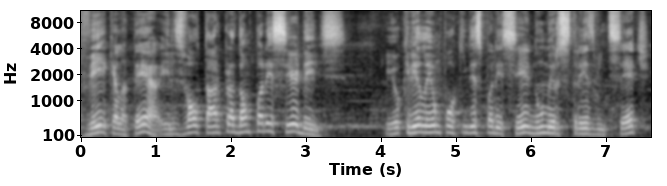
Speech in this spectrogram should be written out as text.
ver aquela terra, eles voltaram para dar um parecer deles. Eu queria ler um pouquinho desse parecer, Números 3, 27.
